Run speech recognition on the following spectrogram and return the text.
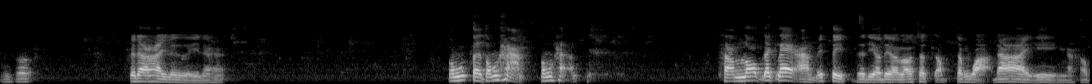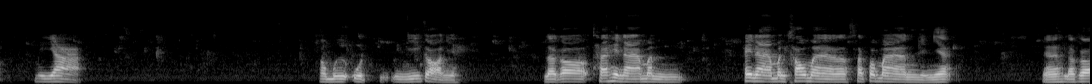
มันก็ก็ได้เลยนะฮะต้องแต่ต้องหัดต้องหัดทำรอบแรก ๆ อาจไม่ติดแต่เดี๋ยวเดี๋ยวเราจะจับจังหวะได้เองนะครับ ไม่ยาก เอามืออุดอย่างนี้ก่อนไงแล้วก็ถ้าให้น้ำมันให้น้ำมันเข้ามาสักประมาณอย่างเงี้ยนะแล้วก็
